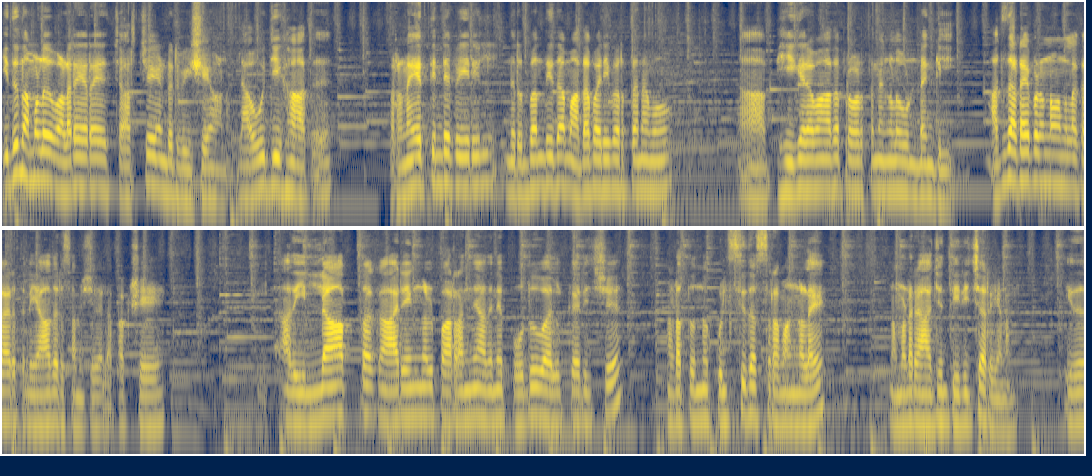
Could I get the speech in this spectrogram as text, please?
ഇത് നമ്മൾ വളരെയേറെ ചർച്ച ചെയ്യേണ്ട ഒരു വിഷയമാണ്. ലവ് ജിഹാദ് പ്രണയത്തിന്റെ പേരിൽ നിർബന്ധിത മതപരിവർത്തനമോ ഭീകരവാദ പ്രവർത്തനങ്ങളോ ഉണ്ടെങ്കിൽ അത് തടയപ്പെടണമെന്നുള്ള കാര്യത്തിൽ യാതൊരു സംശയമില്ല പക്ഷേ അതില്ലാത്ത കാര്യങ്ങൾ പറഞ്ഞ് അതിനെ പൊതുവൽക്കരിച്ച് നടത്തുന്ന കുൽസിത ശ്രമങ്ങളെ നമ്മുടെ രാജ്യം തിരിച്ചറിയണം. ഇത്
